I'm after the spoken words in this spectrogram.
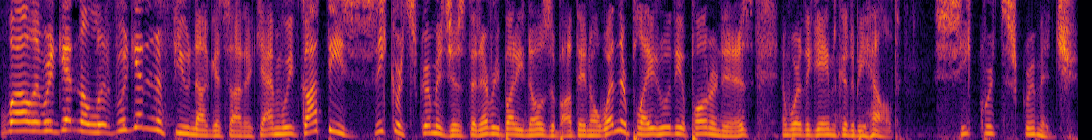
Well, we're getting a little, we're getting a few nuggets out of it. We've got these secret scrimmages that everybody knows about. They know when they're played, who the opponent is, and where the game's going to be held. Secret scrimmage.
